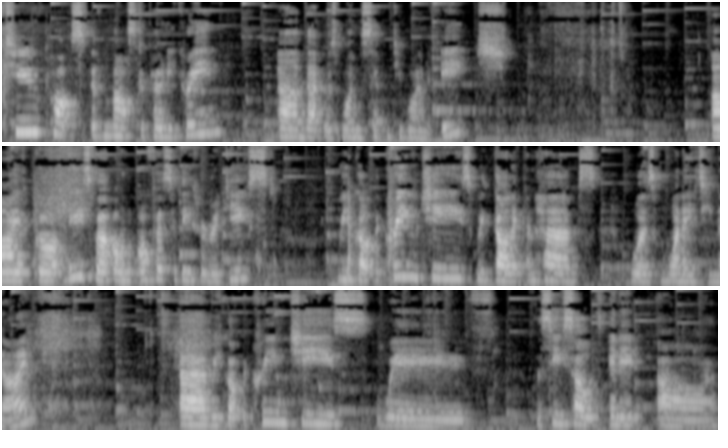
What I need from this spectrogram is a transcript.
two pots of mascarpone cream and that was 171 each. I've got, these were on offer, so these were reduced. We've got the cream cheese with garlic and herbs was 189. Uh, we've got the cream cheese with the sea salt in it are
